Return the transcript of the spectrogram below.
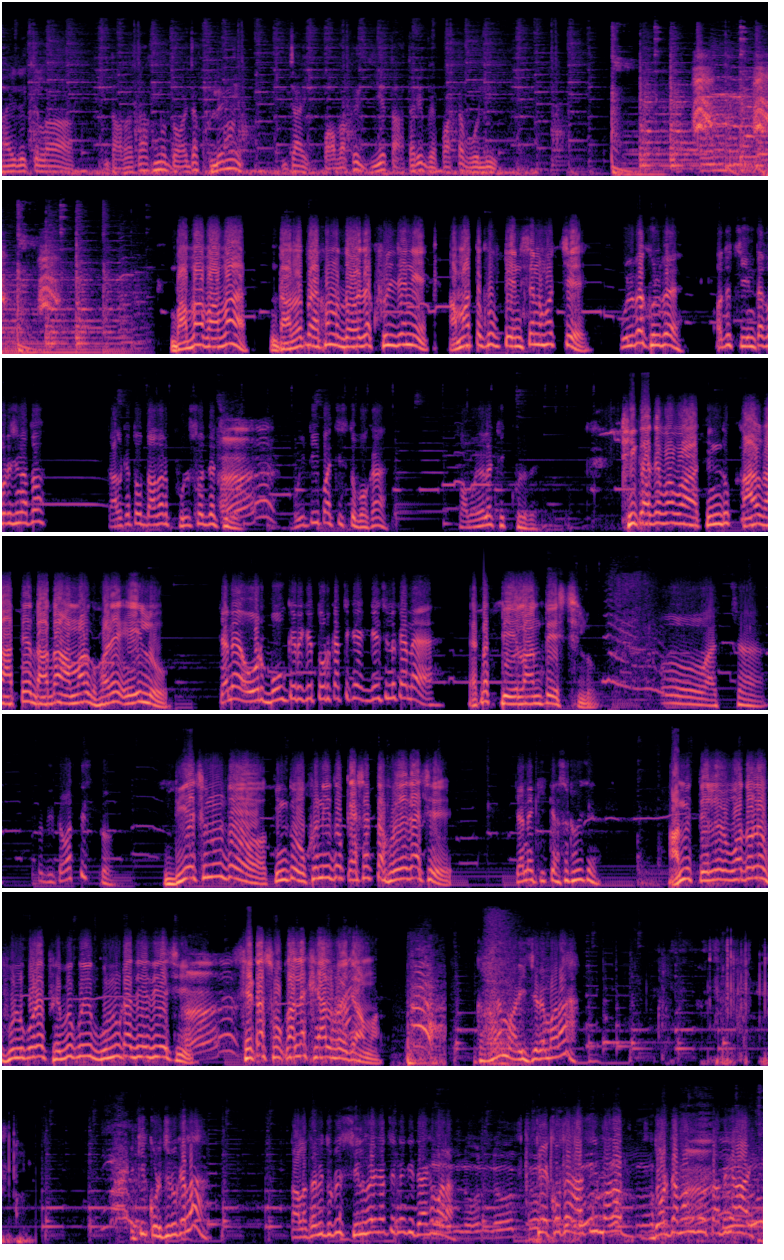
High রে কেলা? দাদা তো এখনও দরজা খুলেনি। যাই বাবাকে গিয়ে তাড়াতাড়ি ব্যাপারটা বলি। বাবা বাবা দাদা তো এখনও দরজা খুলছে নি আমার তো খুব টেনশন হচ্ছে। খুলবে খুলবে। অত চিন্তা করিস না তো। কালকে তোর দাদার ফুল সজ্জা ছিল বুঝতেই পারছিস তো বোকা। সময় হলে ঠিক খুলবে। ঠিক আছে বাবা কিন্তু কাল রাতে দাদা আমার ঘরে এইলো। কেন ওর বউকে রেখে তোর কাছে কে- গেছিল কেন? একটা তেল আনতে এসেছিল। ও আচ্ছা। তো দিতে পারতিস তো? দিয়েছিল তো কিন্তু ওখানেই তো ক্যাসেটটা হয়ে গেছে। কেন? কি ক্যাসেট হয়েছে? আমি তেলের বদলে ভুল করে ফেবিকুইক গ্লুটা দিয়ে দিয়েছি। সেটা সকালে খেয়াল হয়েছে আমার। ঘাড় মারিছে রে মারা। এ কি করেছিল গেলা তালা চাবি দুটো সিল হয়ে গেছে নাকি? দেখ মারা। কে কোথায় আছিস মারা? দরজা ভাঙবো তাড়াতাড়ি আয়।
